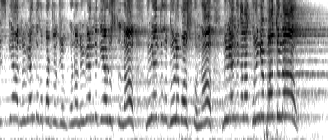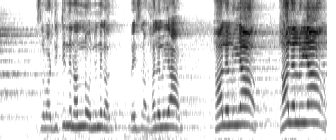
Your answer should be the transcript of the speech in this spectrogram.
ఇసుకే నువ్వెందుకు బట్టలు చింపుకున్నావు? నువ్వెందుకు ఏడుస్తున్నావు? నువ్వెందుకు ధూళి పోసుకున్నావు నువ్వెందుకు అలా కృంగిపోతున్నావు? అసలు వాడు తిట్టింది నన్ను నిన్ను కాదు. ప్రైజ్లాడు హలో హాలెలుయా హాలెలుయా.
